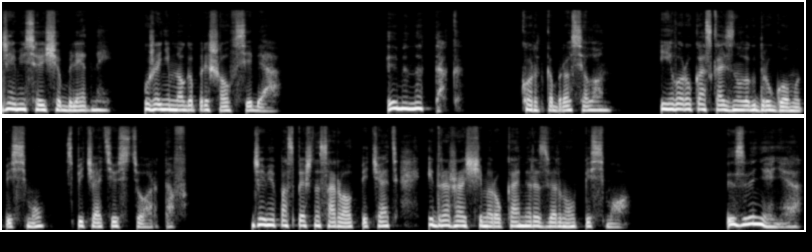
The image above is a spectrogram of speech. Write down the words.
Джейми все еще бледный, уже немного пришел в себя. «Именно так», — коротко бросил он, и его рука скользнула к другому письму печатью Стюартов. Джейми поспешно сорвал печать и дрожащими руками развернул письмо. «Извинения»,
